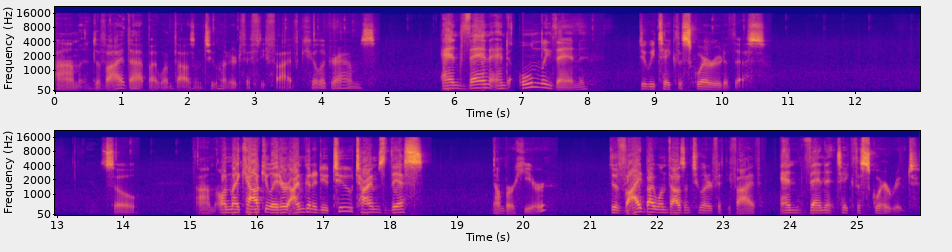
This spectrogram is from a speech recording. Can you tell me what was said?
Um, divide that by 1,255 kilograms. And then, and only then, do we take the square root of this. So, um, on my calculator, I'm going to do 2 times this number here, divide by 1,255, and then take the square root.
